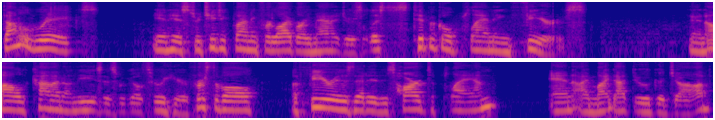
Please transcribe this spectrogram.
Donald Riggs, in his Strategic Planning for Library Managers, lists typical planning fears. And I'll comment on these as we go through here. First of all, a fear is that it is hard to plan and I might not do a good job.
